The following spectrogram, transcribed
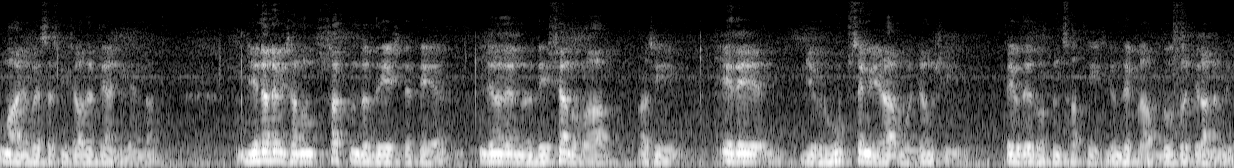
ਮਾਨਯੋਗ ਐਸਐਸਪੀ ਸਾਹਿਬ ਦੇ ਧਿਆਨ 'ਚ ਲਿਆਂਦਾ ਜਿਨ੍ਹਾਂ ਨੇ ਵੀ ਸਾਨੂੰ ਸਖਤ ਨਿਰਦੇਸ਼ ਦਿੱਤੇ ਆ, ਜਿਨ੍ਹਾਂ ਦੇ ਨਿਰਦੇਸ਼ਾਂ ਤੋਂ ਬਾਅਦ ਅਸੀਂ ਇਹਦੇ ਜਗਰੂਪ ਸਿੰਘ ਜਿਹੜਾ ਮੁਲਜ਼ਮ ਸੀ ਤੇ ਉਹਦੇ ਦੋ ਤਿੰਨ ਸਾਥੀ ਸੀ ਉਹਦੇ ਖਿਲਾਫ 294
